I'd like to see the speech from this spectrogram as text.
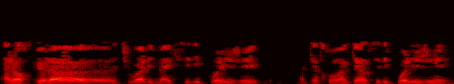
Alors que là euh, tu vois les mecs c'est des poids légers. À 95 c'est des poids légers.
